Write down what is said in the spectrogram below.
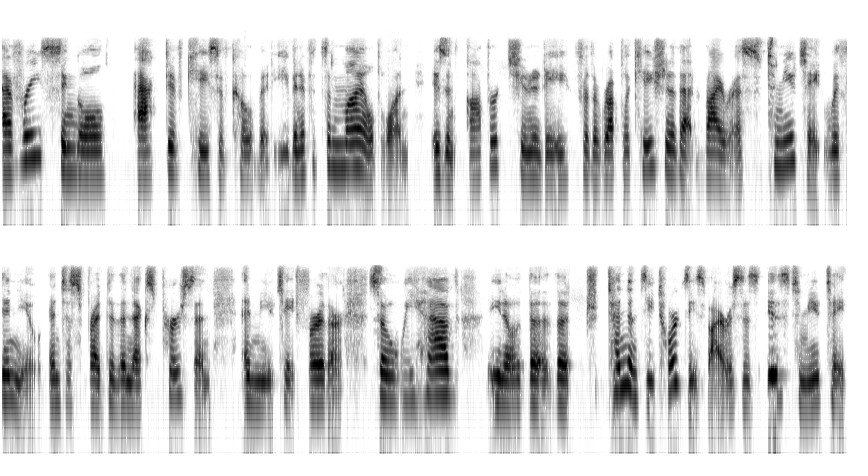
every single active case of COVID, even if it's a mild one, is an opportunity for the replication of that virus to mutate within you and to spread to the next person and mutate further. So we have, you know, the, the tendency towards these viruses is to mutate.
